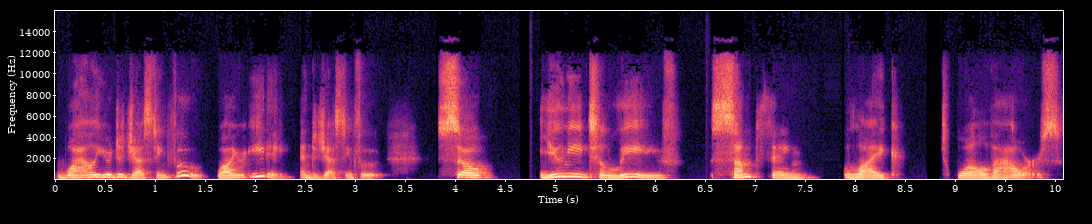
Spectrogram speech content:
while you're digesting food, while you're eating and digesting food. So you need to leave something like 12 hours,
